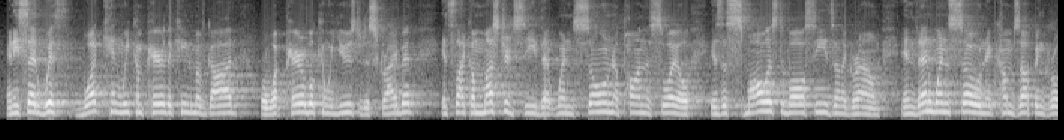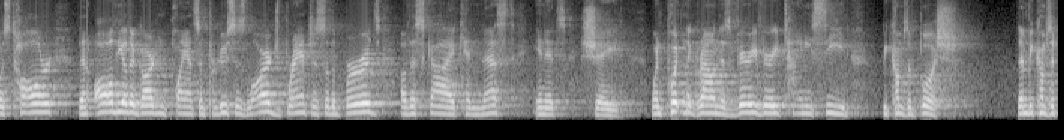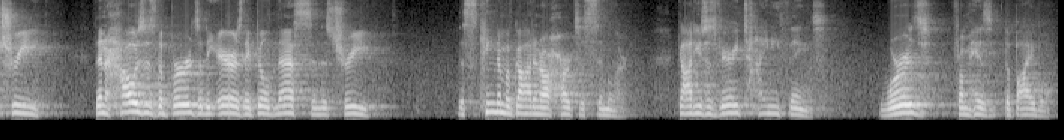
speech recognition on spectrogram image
And he said, With what can we compare the kingdom of God, or what parable can we use to describe it? It's like a mustard seed that, when sown upon the soil, is the smallest of all seeds on the ground. And then, when sown, it comes up and grows taller than all the other garden plants and produces large branches so the birds of the sky can nest in its shade. When put in the ground, this very, very tiny seed becomes a bush, then becomes a tree then houses the birds of the air as they build nests in this tree. This kingdom of God in our hearts is similar. God uses very tiny things, words from his, the Bible,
